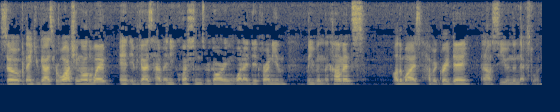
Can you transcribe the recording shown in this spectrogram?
So thank you guys for watching all the way. And if you guys have any questions regarding what I did for any of them, leave in the comments. Otherwise, have a great day, and I'll see you in the next one.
